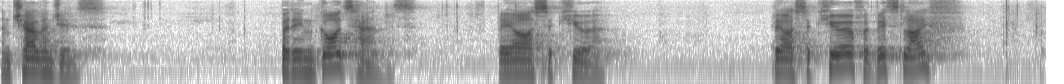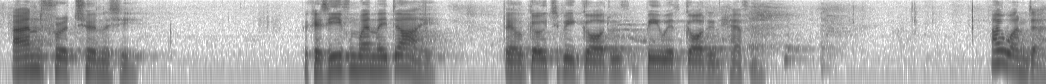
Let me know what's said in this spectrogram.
and challenges, but in God's hands, they are secure. They are secure for this life and for eternity. Because even when they die, they'll go to be, God, be with God in heaven. I wonder,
